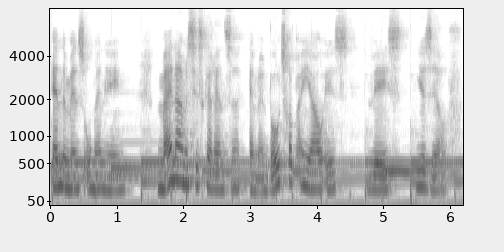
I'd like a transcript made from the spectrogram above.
en de mensen om hen heen. Mijn naam is Siska Rensen en mijn boodschap aan jou is: wees jezelf.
